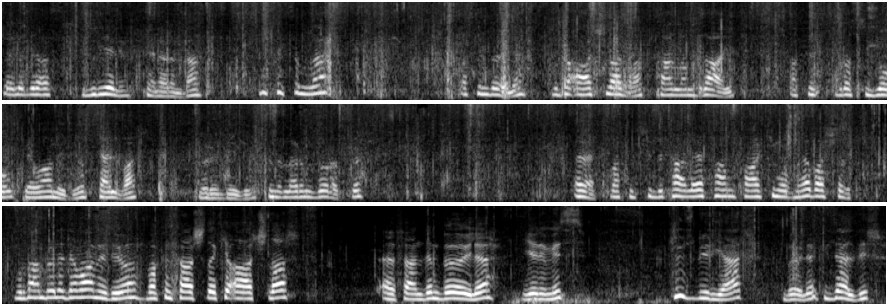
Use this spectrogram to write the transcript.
Şöyle biraz yürüyelim kenarından. Bu kısımlar bakın böyle. Burada ağaçlar var. Tarlamıza ait. Bakın burası yol devam ediyor. Sel var. Görüldüğü gibi. Sınırlarımız orası. Evet bakın şimdi tarlaya tam hakim olmaya başladık. Buradan böyle devam ediyor. Bakın karşıdaki ağaçlar. Efendim böyle yerimiz düz bir yer. Böyle güzel bir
